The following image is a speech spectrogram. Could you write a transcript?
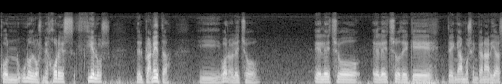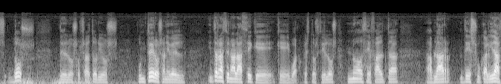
con uno de los mejores cielos del planeta. Y bueno, el hecho el hecho, el hecho de que tengamos en Canarias dos de los observatorios punteros a nivel internacional hace que, bueno, que estos cielos no hace falta hablar de su calidad.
